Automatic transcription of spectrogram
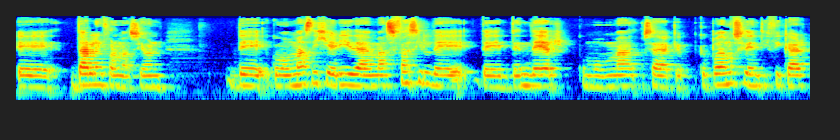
eh, dar la información de, como más digerida, más fácil de, de entender, como más, o sea, que, que podamos identificar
